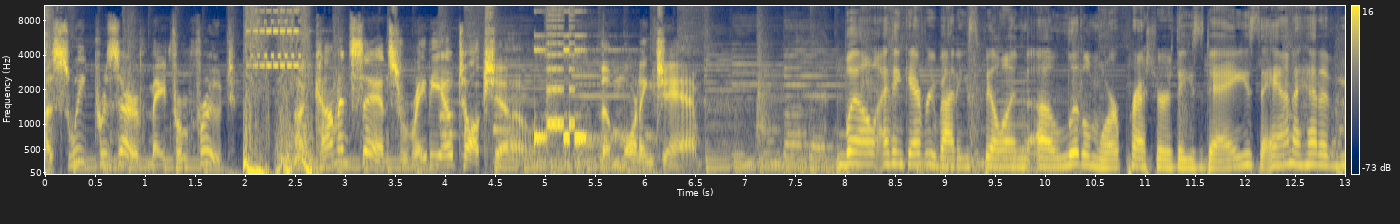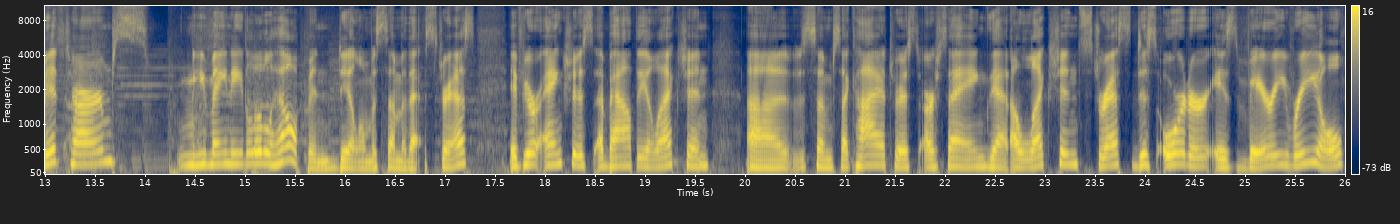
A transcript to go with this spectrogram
A sweet preserve made from fruit. A common sense radio talk show. The Morning Jam. Well, I think everybody's feeling a little more pressure these days, and ahead of midterms, you may need a little help in dealing with some of that stress. If you're anxious about the election, uh, some psychiatrists are saying that election stress disorder is very real.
